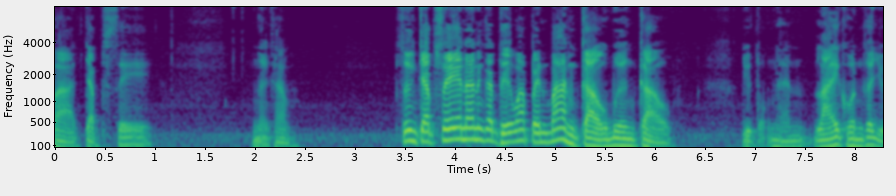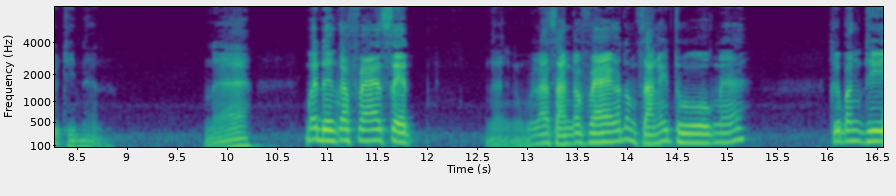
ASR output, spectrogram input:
ป่าจับเซนะครับ ซึ่งจับเซนั้นก็ถือว่าเป็นบ้านเก่าเมืองเก่า อยู่ตรงนั้น หลายคนก็อยู่ที่นั่นนะ เมื่อดื่มกาแฟเสร็จเวลาสั่งกาแฟก็ต้องสั่งให้ถูกนะ คือบางที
